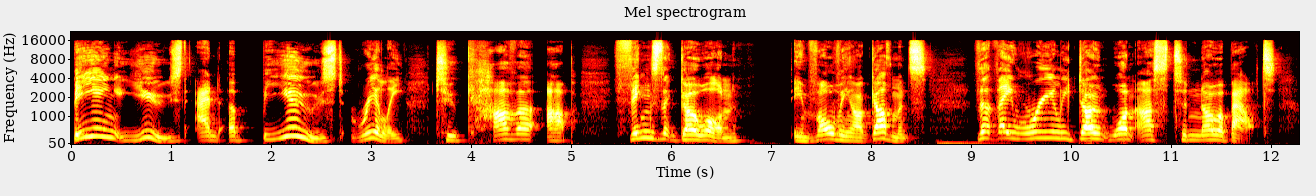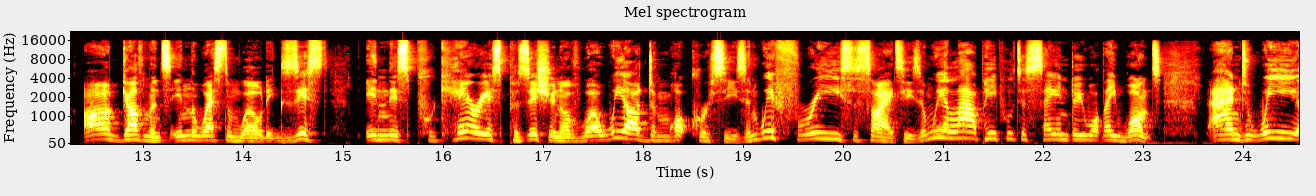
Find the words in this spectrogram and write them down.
being used and abused really to cover up things that go on involving our governments that they really don't want us to know about. Our governments in the Western world exist in this precarious position of, well, we are democracies and we're free societies and we allow people to say and do what they want. And we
